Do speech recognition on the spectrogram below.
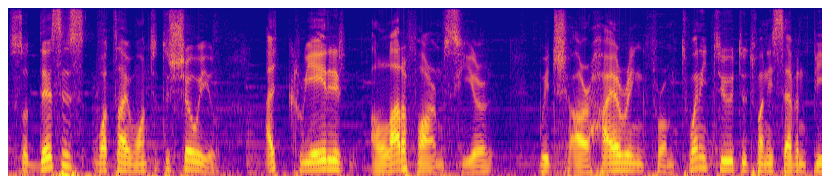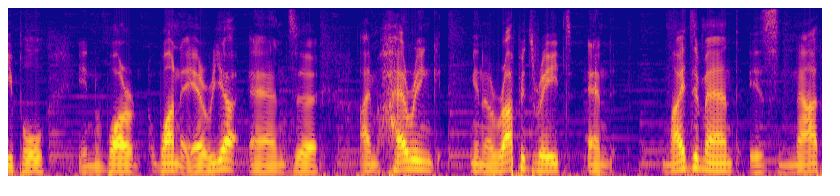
So this is what I wanted to show you. I created a lot of farms here which are hiring from 22 to 27 people in one, one area and uh, I'm hiring in a rapid rate and my demand is not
